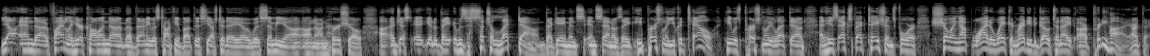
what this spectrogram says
Yeah, and uh, finally here, Colin uh, Vanni was talking about this yesterday with Simi on, on her show. just you know, they, it was such a letdown that game in in San Jose he personally, you could tell he was personally let down, and his expectations for showing up wide awake and ready to go tonight are pretty high, aren't they?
